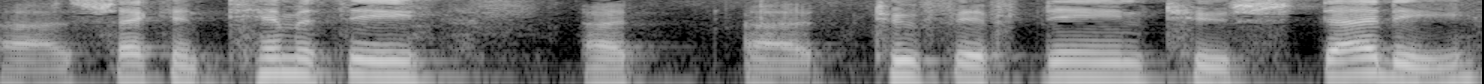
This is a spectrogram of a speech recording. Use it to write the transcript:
uh, Second Timothy uh, uh, 2.15 to study.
